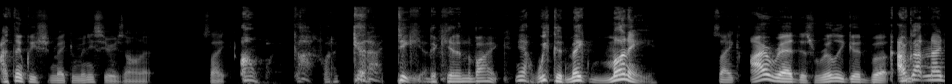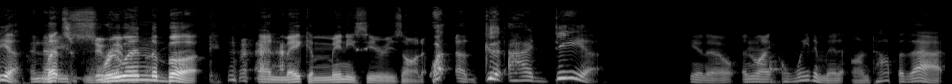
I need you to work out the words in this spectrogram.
I think we should make a miniseries on it. It's like, oh my gosh, what a good idea. the kid in the bike. yeah, we could make money. It's like I read this really good book. I've got an idea. Let's ruin the book and make a mini series on it. What a good idea. You know, and like, oh, wait a minute. On top of that,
